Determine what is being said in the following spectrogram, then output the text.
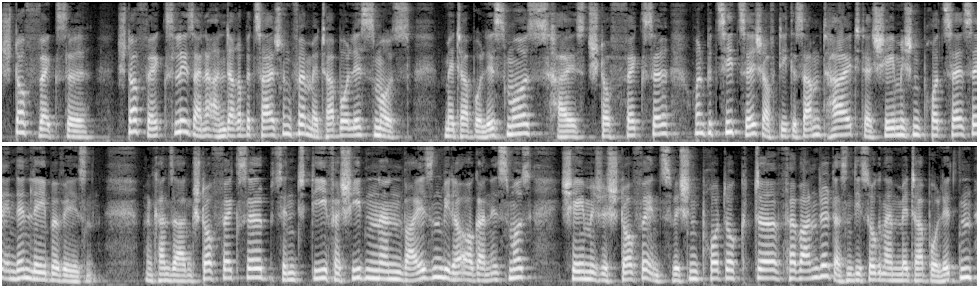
Stoffwechsel. Stoffwechsel ist eine andere Bezeichnung für Metabolismus. Metabolismus heißt Stoffwechsel und bezieht sich auf die Gesamtheit der chemischen Prozesse in den Lebewesen. Man kann sagen, Stoffwechsel sind die verschiedenen Weisen, wie der Organismus chemische Stoffe in Zwischenprodukte verwandelt. Das sind die sogenannten Metaboliten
